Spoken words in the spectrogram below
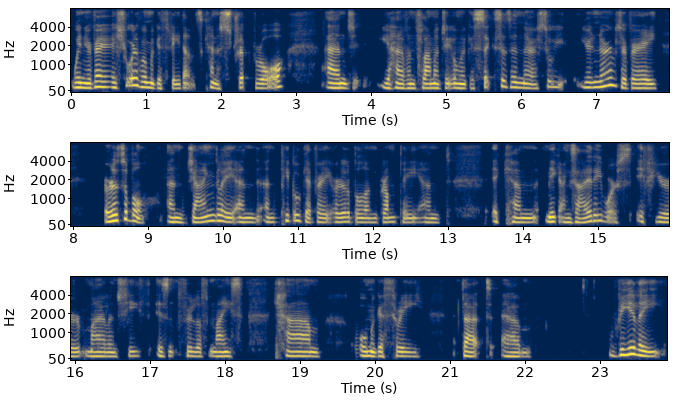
when you're very short of omega 3, that's kind of stripped raw, and you have inflammatory omega 6s in there. So you, your nerves are very irritable and jangly, and, and people get very irritable and grumpy, and it can make anxiety worse if your myelin sheath isn't full of nice, calm omega 3 that um, really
